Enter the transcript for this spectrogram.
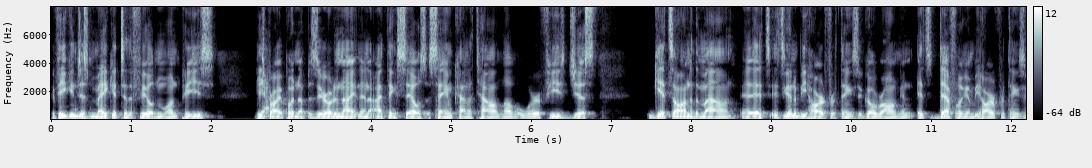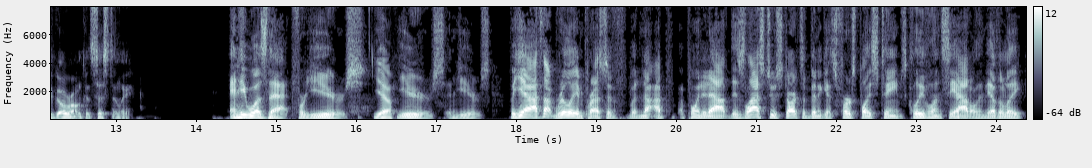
If he can just make it to the field in one piece, he's Yeah. probably putting up a zero tonight. And I think Sale's the same kind of talent level where if he just gets onto the mound, it's it's going to be hard for things to go wrong, and it's definitely going to be hard for things to go wrong consistently. And he was that for years. Yeah, years and years. But yeah, I thought really impressive. But not, I, I pointed out his last two starts have been against first place teams, Cleveland Seattle in the other league.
